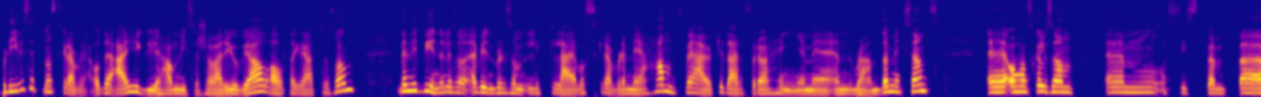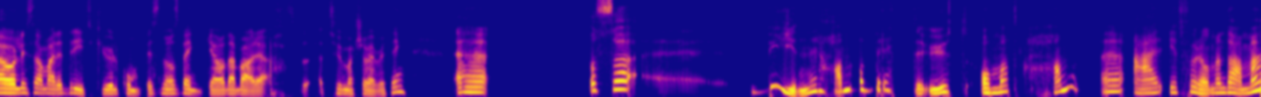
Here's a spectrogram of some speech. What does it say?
blir vi sittende og skravle. Og det er hyggelig, han viser seg å være jovial, alt er greit og sånt. Men begynner liksom, jeg begynner å bli liksom litt lei av å skravle med han, for jeg er jo ikke der for å henge med en random, ikke sant. Eh, og han skal liksom um, fistbumpe og liksom være dritkul kompis med oss begge, og det er bare uh, too much of everything. Eh, og så eh, begynner han å brette ut om at han eh, er i et forhold med en dame,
